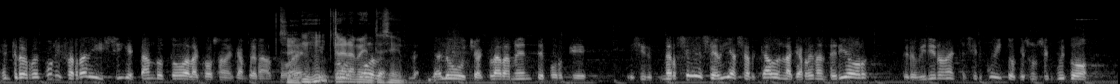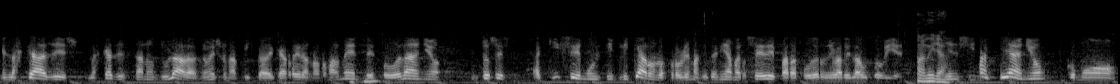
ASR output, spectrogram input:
entre Red Bull y Ferrari sigue estando toda la cosa en el campeonato. Sí. ¿eh? Todo- claramente, la, sí. la- la lucha, claramente, porque es decir, Mercedes se había acercado en la carrera anterior, pero vinieron a este circuito, que es un circuito calles, las calles están onduladas, no es una pista de carrera normalmente todo el año. Entonces, aquí se multiplicaron los problemas que tenía Mercedes para poder llevar el auto bien. Ah. Y encima este año, como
